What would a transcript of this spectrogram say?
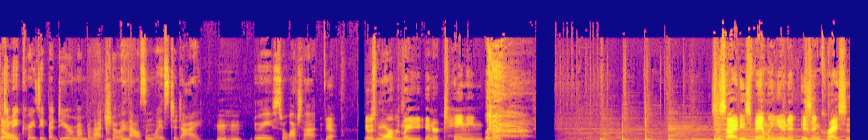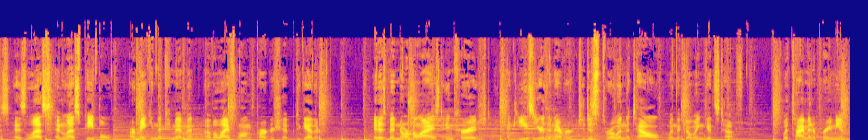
Not so, to be crazy, but do you remember that show, A Thousand Ways to Die? hmm We used to watch that. Yeah. It was morbidly entertaining, but. Society's family unit is in crisis as less and less people are making the commitment of a lifelong partnership together. It has been normalized, encouraged, and easier than ever to just throw in the towel when the going gets tough. With time at a premium,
